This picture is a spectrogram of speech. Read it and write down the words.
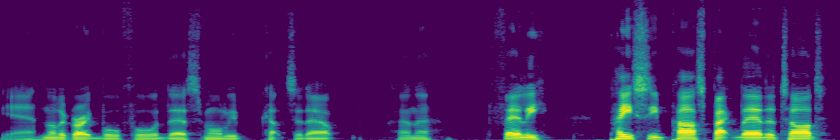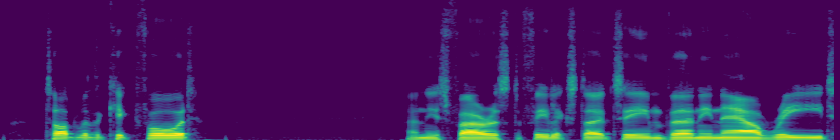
Yeah, not a great ball forward there. Smalley cuts it out. And a fairly pacey pass back there to Todd. Todd with the kick forward. Only as far as the Felixstowe team. Verney now. Reed.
